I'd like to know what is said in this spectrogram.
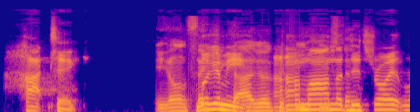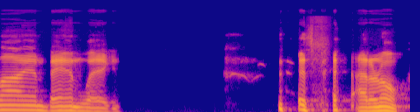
Hot take. You don't think Look Chicago at me. I'm on Houston? the Detroit Lion bandwagon. it's I don't know.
